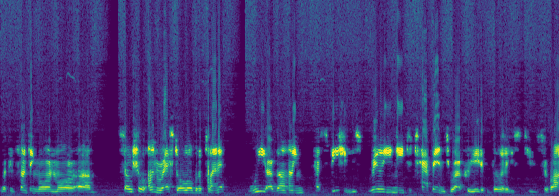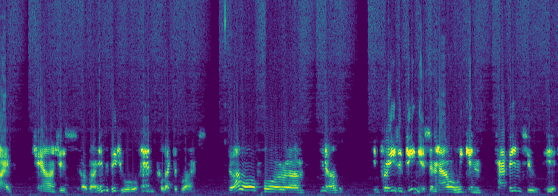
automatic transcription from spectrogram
We're confronting more and more um, social unrest all over the planet. We are going, as a species, really need to tap into our creative abilities to survive challenges of our individual and collective lives. So I'm all for, um, you know, in praise of genius and how we can tap into it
